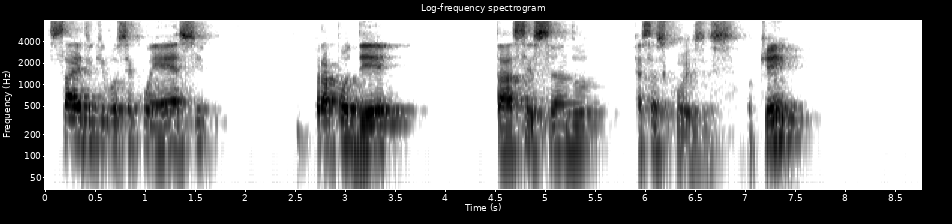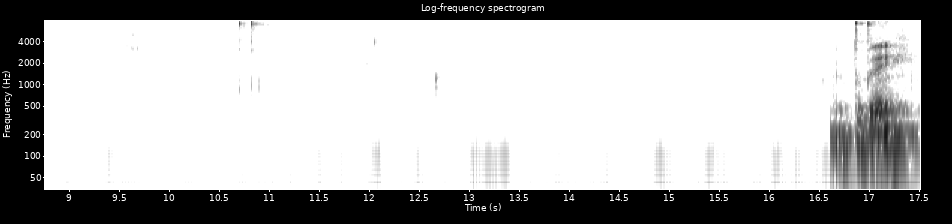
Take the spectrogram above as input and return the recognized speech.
saia do que você conhece para poder estar tá acessando essas coisas, ok? Muito bem.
